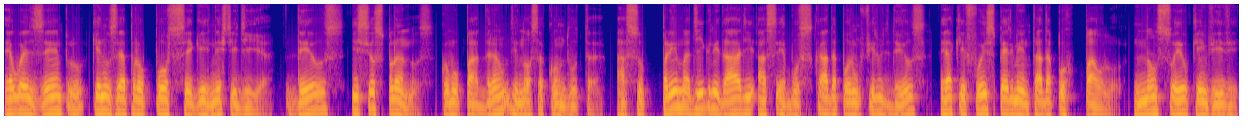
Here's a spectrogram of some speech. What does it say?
é o exemplo que nos é proposto seguir neste dia. Deus e seus planos como padrão de nossa conduta. A suprema dignidade a ser buscada por um filho de Deus é a que foi experimentada por Paulo. Não sou eu quem vive,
